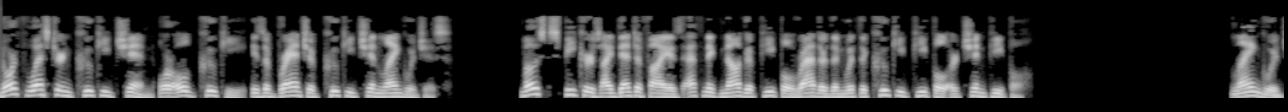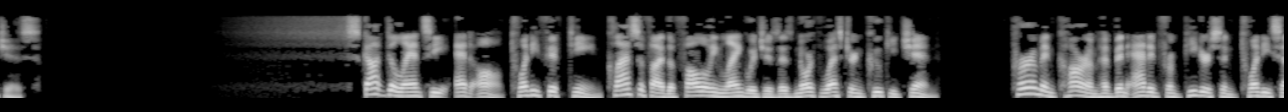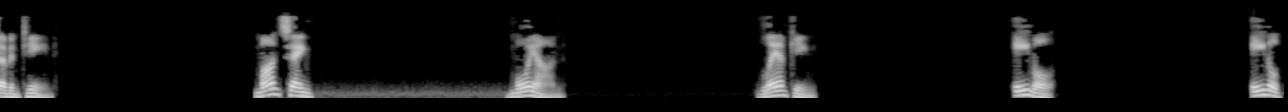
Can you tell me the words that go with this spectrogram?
Northwestern Kuki-Chin, or Old Kuki, is a branch of Kuki-Chin languages. Most speakers identify as ethnic Naga people rather than with the Kuki people or Chin people. Languages Scott Delancey, et al., 2015, classify the following languages as Northwestern Kuki-Chin. Purum and Karam have been added from Peterson 2017. Monsang Moyon. Lamkang Anal. Anal.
